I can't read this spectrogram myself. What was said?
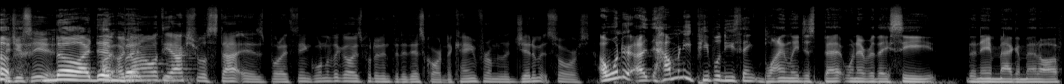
Did you see it? No, I didn't. I, I don't know what the actual stat is, but I think one of the guys put it into the Discord and it came from a legitimate source. I wonder uh, how many people do you think blindly just bet whenever they see the name Magomedov,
